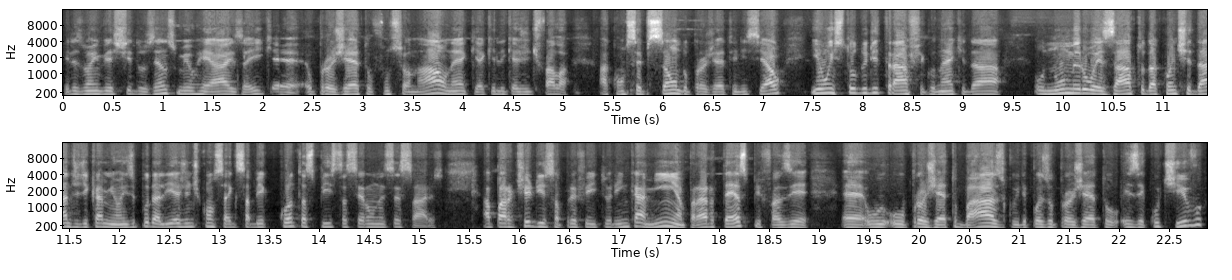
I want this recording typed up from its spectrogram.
eles vão investir 200 mil reais aí, que é o projeto funcional, né, que é aquele que a gente fala, a concepção do projeto inicial, e um estudo de tráfego, né, que dá o número exato da quantidade de caminhões e por ali a gente consegue saber quantas pistas serão necessárias. A partir disso, a prefeitura encaminha para a Artesp fazer é, o, o, projeto básico e depois o projeto executivo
